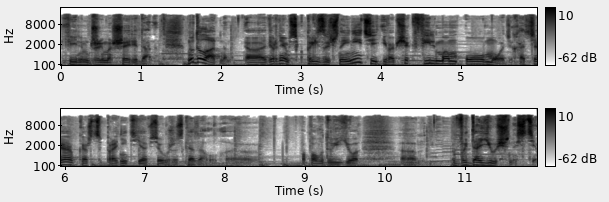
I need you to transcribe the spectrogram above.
фильм Джима Шеридана. Ну да ладно, а, вернемся к «Призрачной нити» и вообще к фильмам о моде. Хотя, кажется, про нить я все уже сказал а, по поводу ее а, выдающности.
